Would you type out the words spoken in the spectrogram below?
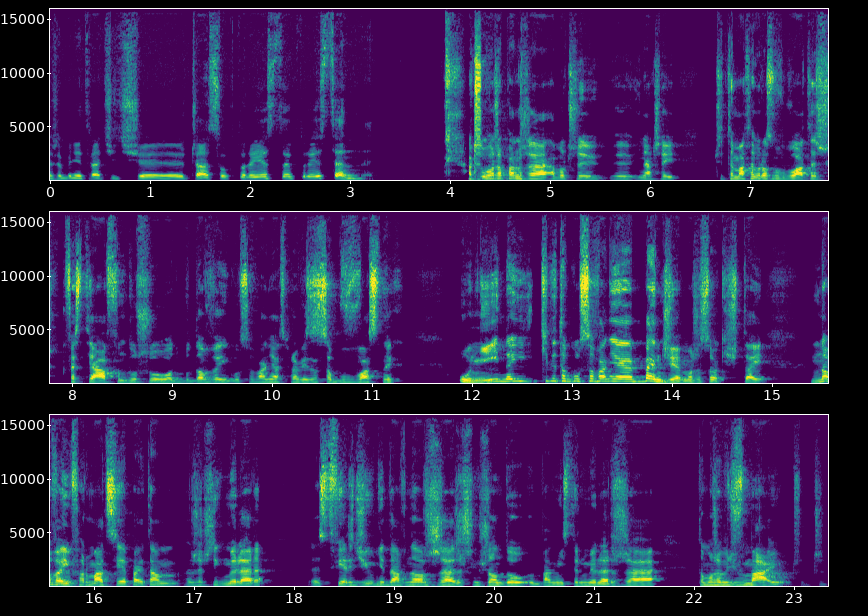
żeby nie tracić czasu, który jest, który jest cenny. A czy uważa Pan, że, albo czy inaczej, czy tematem rozmów była też kwestia funduszu odbudowy i głosowania w sprawie zasobów własnych Unii? No i kiedy to głosowanie będzie? Może są jakieś tutaj nowe informacje? Pamiętam, rzecznik Müller stwierdził niedawno, że rzecznik rządu, pan minister Müller, że to może być w maju. Czy, czy,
